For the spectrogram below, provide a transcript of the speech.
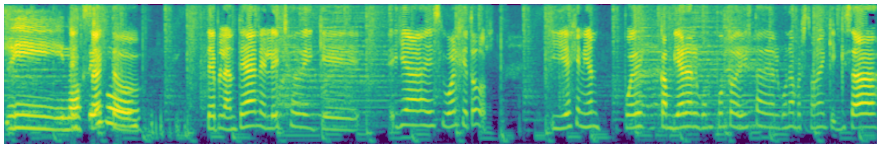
y no sé. Te plantean el hecho de que ella es igual que todos, y es genial puede cambiar algún punto de vista de alguna persona que quizás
